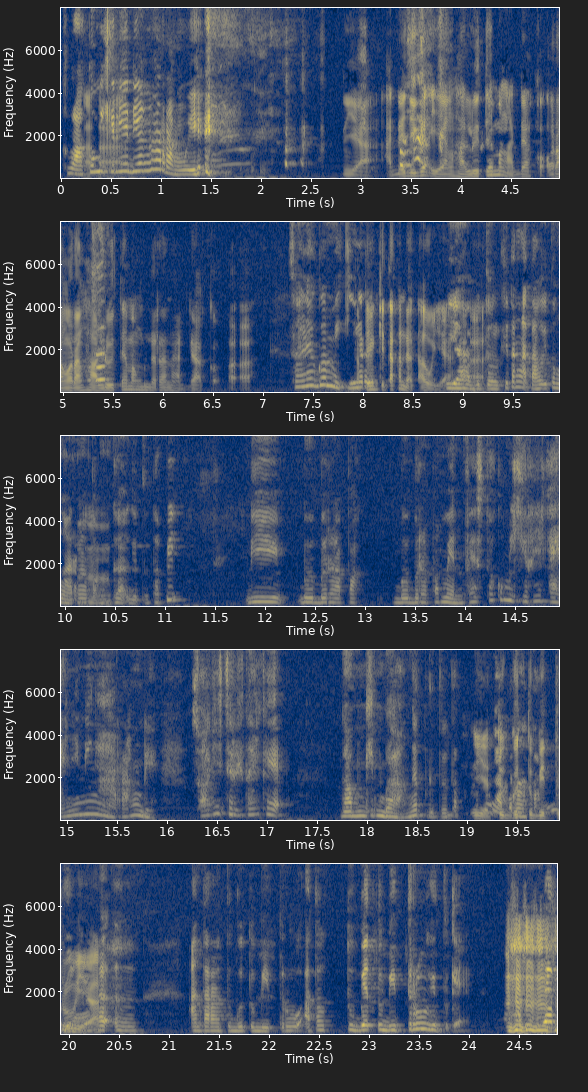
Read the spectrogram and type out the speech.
Kalau aku Heeh. mikirnya dia ngarang, Wi. Iya, ada juga yang halu itu emang ada kok, orang-orang halu itu emang beneran ada kok, heeh. Soalnya gue mikir Tapi yang kita kan nggak tahu ya, iya heeh. betul, kita nggak tahu itu ngarang atau Mhm. enggak gitu. Tapi di beberapa beberapa manifest tuh aku mikirnya kayaknya ini ngarang deh. Soalnya ceritanya kayak nggak mungkin banget gitu. Tapi Iya, nggak too good to be true ya. ya. Heeh. Antara too good to be true atau too bad to be true gitu kayak bad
